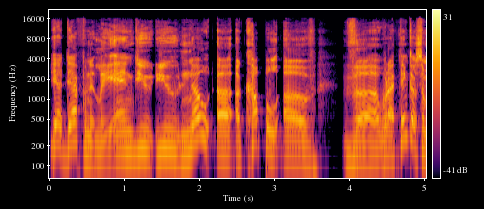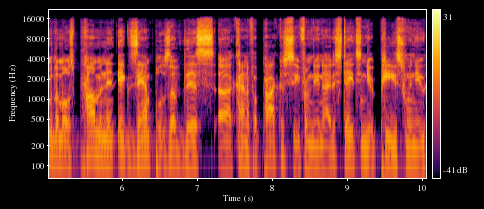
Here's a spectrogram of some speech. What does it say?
Yeah, definitely. And you you note uh, a couple of the what I think are some of the most prominent examples of this uh, kind of hypocrisy from the United States in your piece when you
